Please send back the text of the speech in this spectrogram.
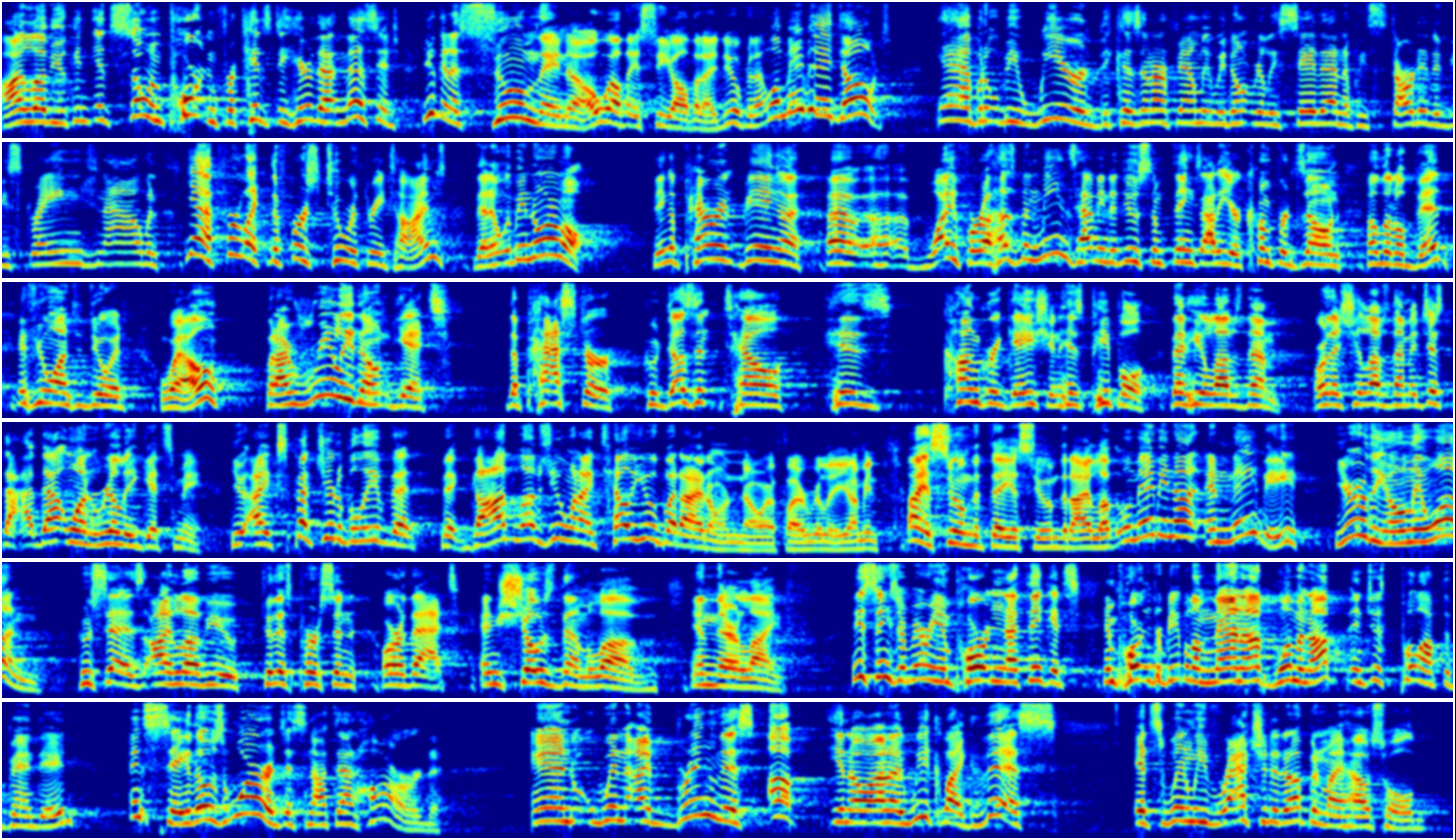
I love you. It's so important for kids to hear that message. You can assume they know. Well, they see all that I do for them. Well, maybe they don't. Yeah, but it would be weird because in our family we don't really say that. And if we started, it'd be strange now. And yeah, for like the first two or three times, then it would be normal. Being a parent, being a, a, a, wife or a husband means having to do some things out of your comfort zone a little bit if you want to do it well. But I really don't get the pastor who doesn't tell his congregation, his people, that he loves them or that she loves them. It just, that, that one really gets me. You, I expect you to believe that, that God loves you when I tell you, but I don't know if I really, I mean, I assume that they assume that I love. Well, maybe not. And maybe you're the only one who says, I love you to this person or that, and shows them love in their life. These things are very important. I think it's important for people to man up, woman up, and just pull off the band aid and say those words. It's not that hard. And when I bring this up, you know, on a week like this, it's when we've ratcheted up in my household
